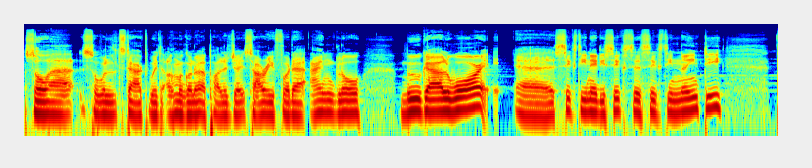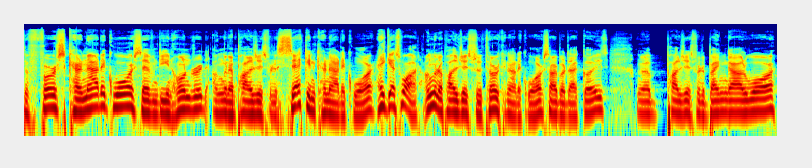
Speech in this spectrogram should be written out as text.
So, uh, so we'll start with. I'm to apologize. Sorry for the Anglo-Mughal War, uh, 1686 to 1690 the first Carnatic War, 1700. I'm going to apologize for the second Carnatic War. Hey, guess what? I'm going to apologize for the third Carnatic War. Sorry about that, guys. I'm going to apologize for the Bengal War,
